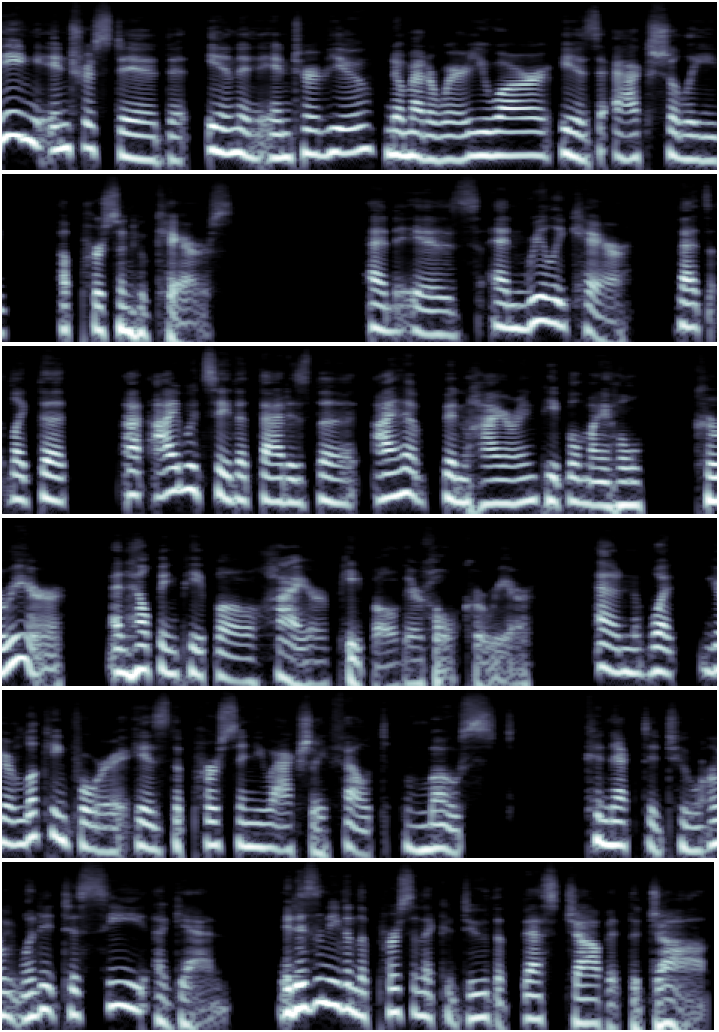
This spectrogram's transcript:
Being interested in an interview, no matter where you are, is actually a person who cares and is and really care that's like the, I, I would say that that is the, I have been hiring people my whole career and helping people hire people their whole career. And what you're looking for is the person you actually felt most connected to or mm. wanted to see again. It isn't even the person that could do the best job at the job.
